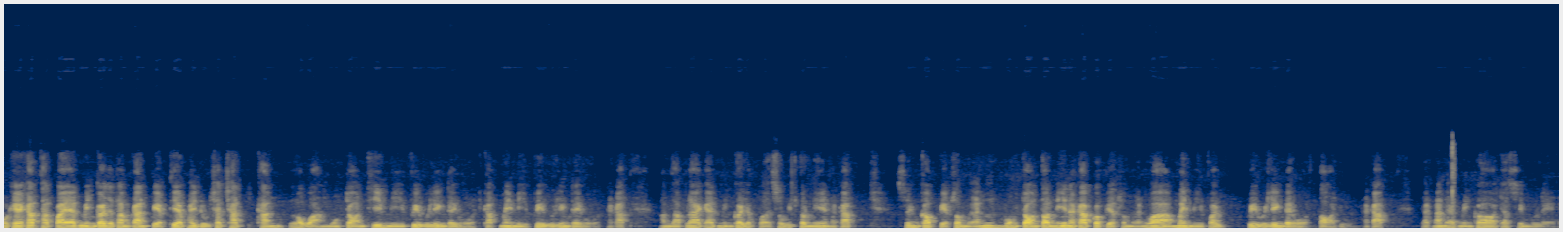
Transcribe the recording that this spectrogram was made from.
โอเคครับ ถัดไปแอดมินก็จะทำการเปรียบเทียบให้ดูชัดๆอีกครั้งระหว่างวงจรที่มีฟรีวิลลิ่งไดโอดกับไม่มีฟรีวิลลิ่งไดโอดนะครับอันดับแรกแอดมินก็จะเปิดสวิตช์ตัวนี้นะครับ ซึ่งก็เปรียบเสมือนวงจรตอนนี้นะครับ ก็เปรียบเสมือนว่าไม่มีไฟฟรีวิลลิ่งไดโอดต่ออยู่นะครับ จากนั้นแอดมินก็จะซิมูเลต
